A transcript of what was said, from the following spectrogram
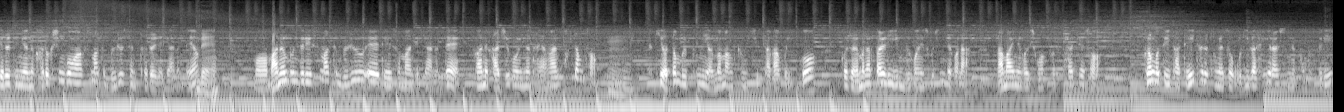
예를 들면 가덕신공항 스마트 물류센터를 얘기하는데요. 네. 뭐 많은 분들이 스마트 물류에 대해서만 얘기하는데 그 안에 가지고 있는 다양한 확장성, 음, 특히 어떤 물품이 얼마만큼씩 나가고 있고 그것이 얼마나 빨리 이 물건이 소진되거나 남아있는 것을 정확하게 파악해서 그런 것들이 다 데이터를 통해서 우리가 해결할 수 있는 방법들이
